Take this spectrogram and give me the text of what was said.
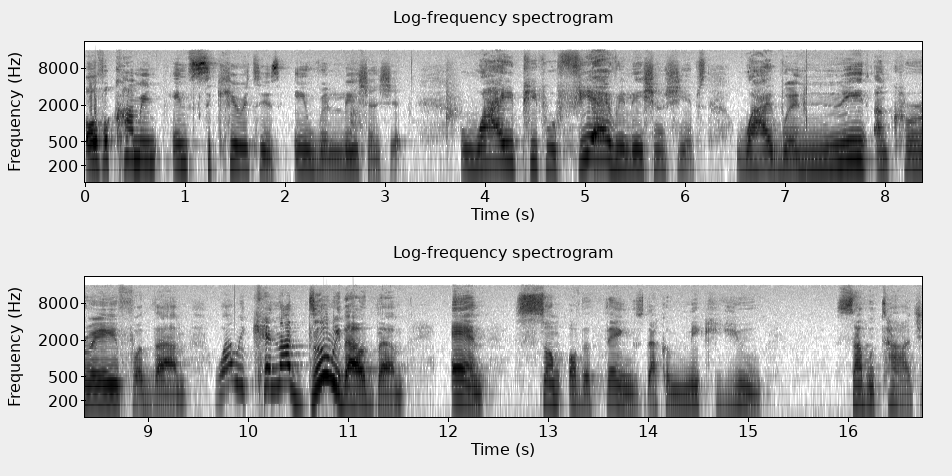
overcoming insecurities in relationship. Why people fear relationships, why we need and crave for them, why we cannot do without them, and some of the things that can make you sabotage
